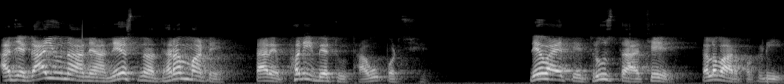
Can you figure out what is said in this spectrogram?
આજે ગાયુના અને આ નેસના ધર્મ માટે તારે ફરી બેઠું થવું પડશે. દેવાએ તે ધ્રુજતા છે, તલવાર પકડી.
